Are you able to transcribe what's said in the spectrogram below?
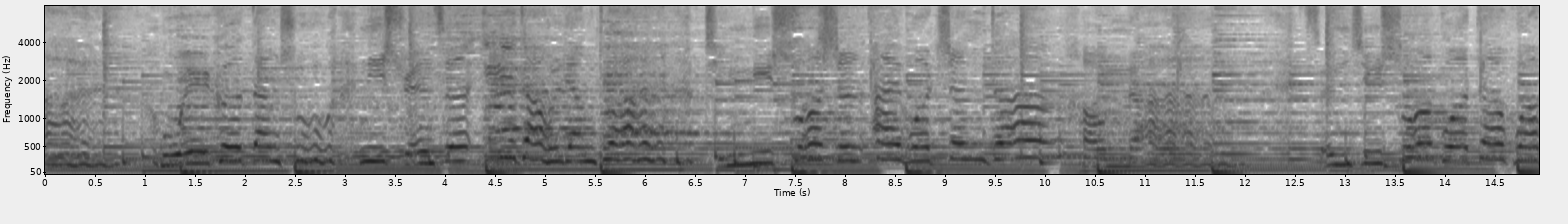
案，为何当初你选择一刀两断？请你说声爱，我真的好难。曾经说过的话，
